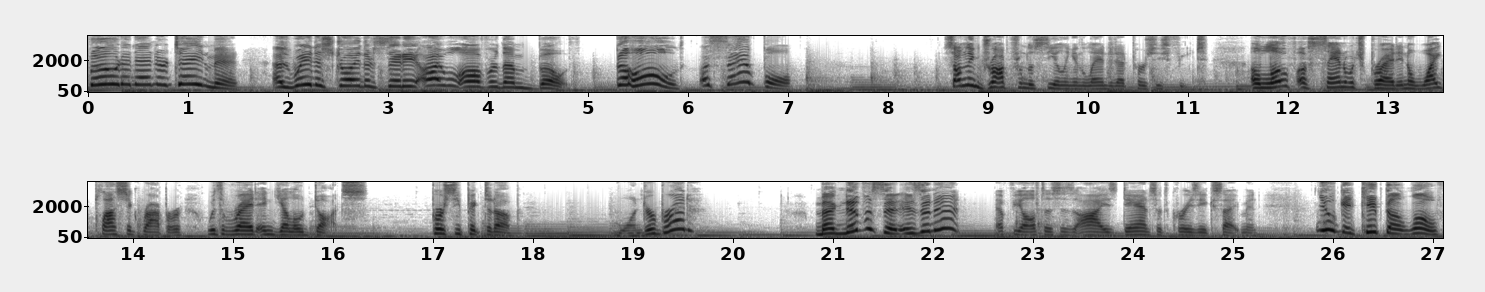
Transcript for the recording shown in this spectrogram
food and entertainment. As we destroy their city, I will offer them both. Behold, a sample! Something dropped from the ceiling and landed at Percy's feet. A loaf of sandwich bread in a white plastic wrapper with red and yellow dots. Percy picked it up. Wonder bread? Magnificent, isn't it? Ephialtes' eyes danced with crazy excitement. You can keep that loaf.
